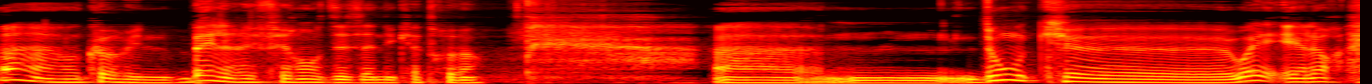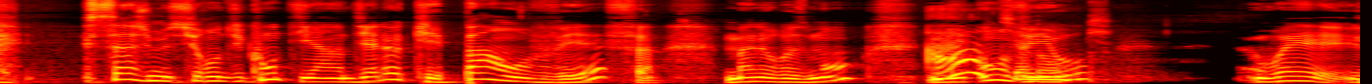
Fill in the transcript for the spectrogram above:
ah, encore une belle référence des années 80. Euh, donc, euh, ouais. Et alors, ça, je me suis rendu compte, il y a un dialogue qui est pas en VF, malheureusement, mais ah, en VO. Ouais,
